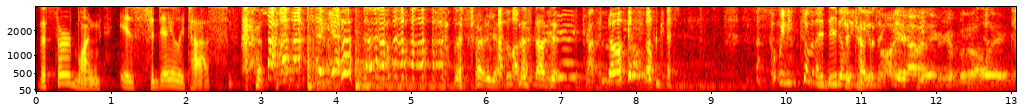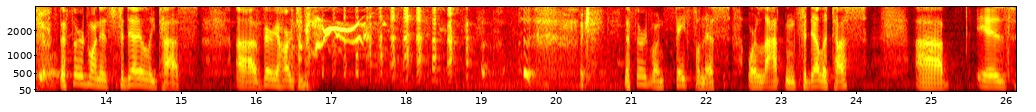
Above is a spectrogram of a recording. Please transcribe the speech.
The third one is Fidelitas. Let's start again. Let's not do. It. No, it's so good. We need some of that You need to silly cut it. music, Oh, dude. I think we're put it all in. The third one is Fidelitas. Uh, very hard to. The third one, faithfulness, or Latin fidelitas, uh, is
